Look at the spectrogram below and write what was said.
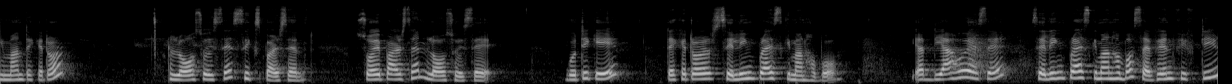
কিমান তেখেতৰ? লছ হৈছে ছিক্স পাৰ্চেণ্ট ছয় পাৰ্চেণ্ট লছ হৈছে। গতিকে তেখেতৰ চেলিং প্ৰাইচ কিমান হ'ব? ইয়াত দিয়া হৈ আছে চেলিং প্ৰাইচ কিমান হ'ব? ছেভেন ফিফটিৰ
